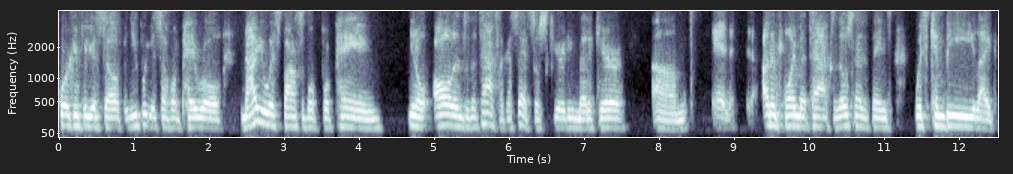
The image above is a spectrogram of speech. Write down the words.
working for yourself and you put yourself on payroll, now you're responsible for paying you know, all into the tax. Like I said, Social Security, Medicare, um, and unemployment tax, and those kinds of things, which can be like,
